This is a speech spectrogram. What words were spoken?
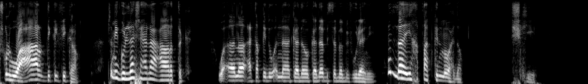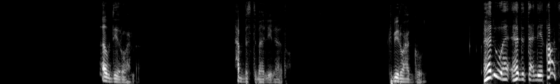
شغل هو؟ عارض ديك الفكرة. بس ما يقولهاش على عارضتك. وأنا أعتقد أنها كذا وكذا بسبب فلاني. لا يخطاه بكلمة واحدة. شكيل. أو دير روح ما. حبس تبهليل هذا كبير وعقون هادو هاد التعليقات.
